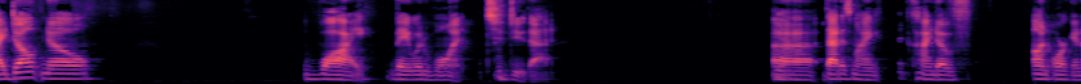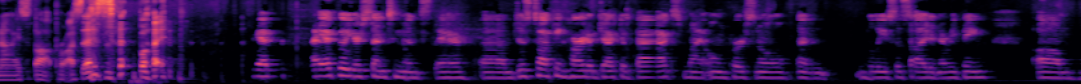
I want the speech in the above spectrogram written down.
I don't know why they would want to do that. Yeah. Uh, that is my kind of unorganized thought process, but yeah, I echo your sentiments there. Um, just talking hard, objective facts, my own personal and beliefs aside, and everything. Um,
